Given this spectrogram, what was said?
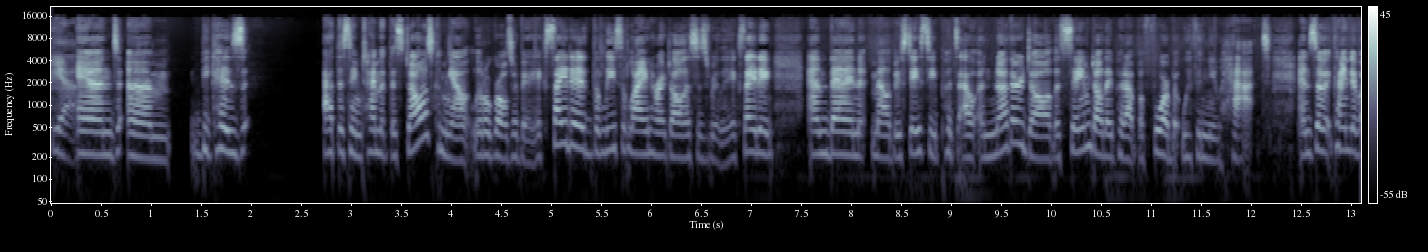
Yeah. and um, because at the same time that this doll is coming out, little girls are very excited. The Lisa Lionheart doll, this is really exciting. And then Malibu Stacy puts out another doll, the same doll they put out before, but with a new hat. And so it kind of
